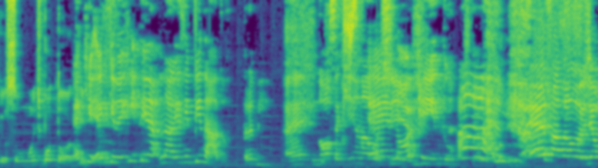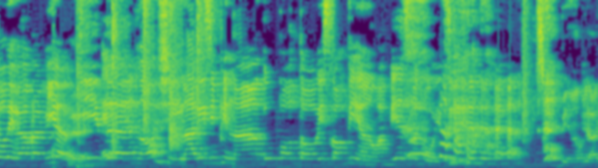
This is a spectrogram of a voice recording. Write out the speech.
Eu sou um antipotó É que, é que nem quem tem nariz empinado, pra mim. É, nossa, que É analogia. nojento. Analogia. Essa analogia eu vou levar pra minha vida. É nojento. Nariz empinado, potó, escorpião, a mesma coisa. Escorpião, já,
